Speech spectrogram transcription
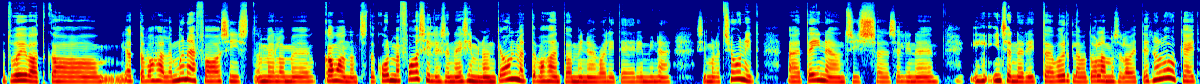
nad võivad ka jätta vahele mõne faasi, sest me oleme kavandanud seda kolmefaasilisena, esimene ongi andmete vahendamine, valideerimine, simulatsioonid, äh, teine on siis selline, insenerid võrdlevad olemasolevaid tehnoloogiaid.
